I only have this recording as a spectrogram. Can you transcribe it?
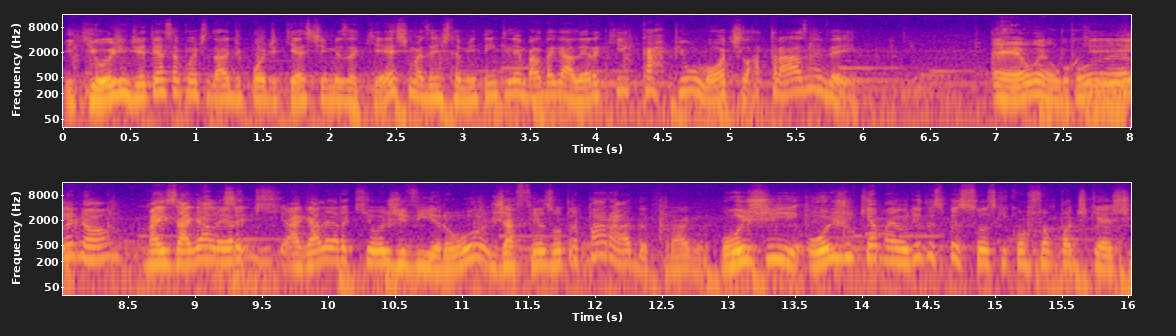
E que hoje em dia tem essa quantidade de podcast e mesa cast, mas a gente também tem que lembrar da galera que carpiu o lote lá atrás, né, velho? É, ué, o Porque- pô, é legal. Mas a galera, que, a galera que hoje virou já fez outra parada, Fraga. Hoje, hoje o que a maioria das pessoas que consomem podcast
